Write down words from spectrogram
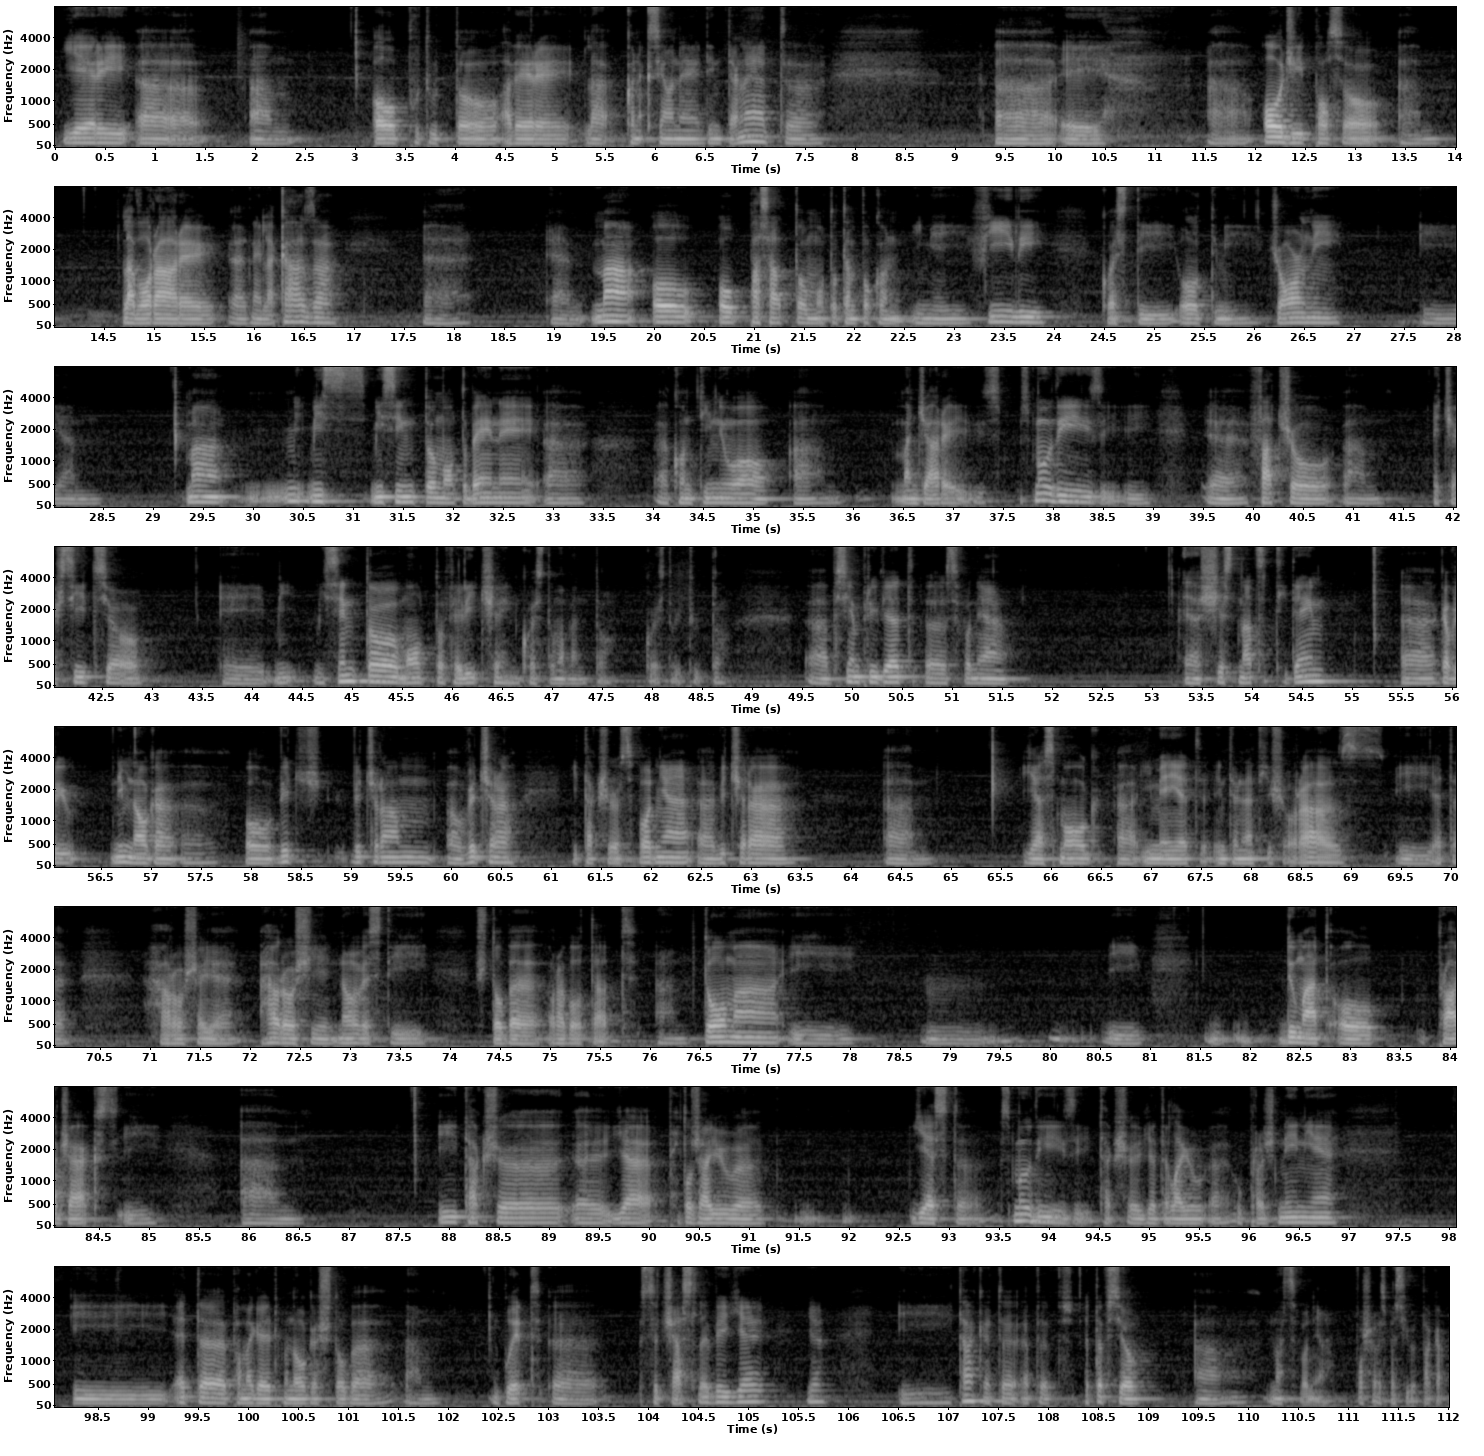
ieri um, ho potuto avere la connessione di internet uh, uh, e oggi posso um, lavorare nella casa, um, ma ho, ho, passato molto tempo con i miei figli questi ultimi giorni e, um, ma mi, mi, mi sento molto bene, uh, uh, continuo a mangiare smoothies, e, uh, faccio um, esercizio e mi, mi, sento molto felice in questo momento. Questo è tutto. Uh, всем привет! Uh, сегодня uh, 16 день. Uh, говорю немного uh, о ВИЧ, вечером, вечера, и также сегодня вечера я смог иметь интернет еще раз, и это хорошие, хорошие новости, чтобы работать дома и, и думать о projects и um, и также uh, я продолжаю uh, есть uh, smoothies, и также я делаю uh, упражнения, и это помогает много, чтобы um, быть uh, счастливее. И так, это, это, это все uh, на сегодня. Большое спасибо, пока.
